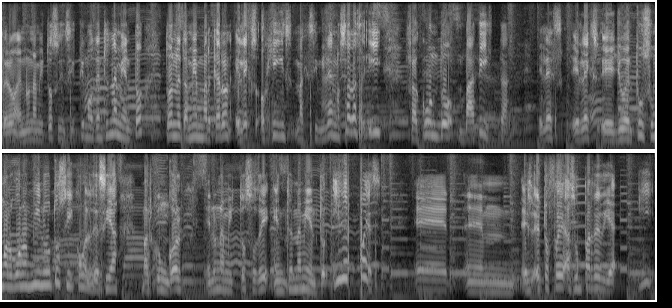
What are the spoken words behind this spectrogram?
pero en un amistoso, insistimos, de entrenamiento, donde también marcaron el ex O'Higgins Maximiliano Salas y Facundo Batista el ex, el ex eh, Juventud sumó algunos minutos y como les decía, marcó un gol en un amistoso de entrenamiento. Y después, eh, em, esto fue hace un par de días, y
